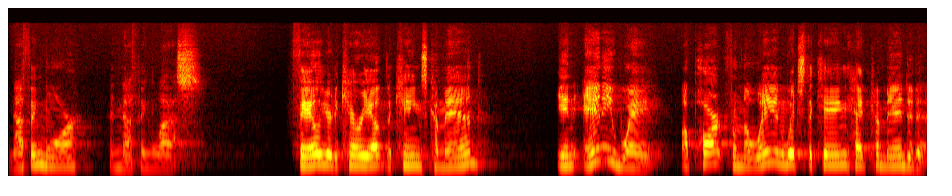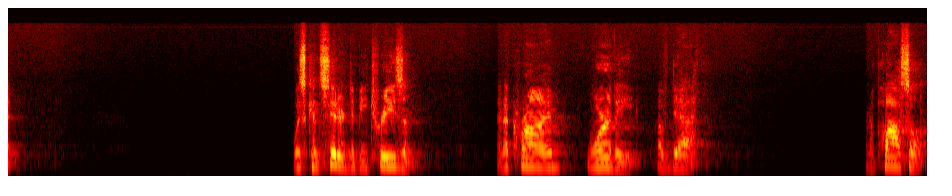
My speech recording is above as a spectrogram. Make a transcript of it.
Nothing more and nothing less. Failure to carry out the king's command in any way apart from the way in which the king had commanded it was considered to be treason and a crime worthy of death. An apostle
